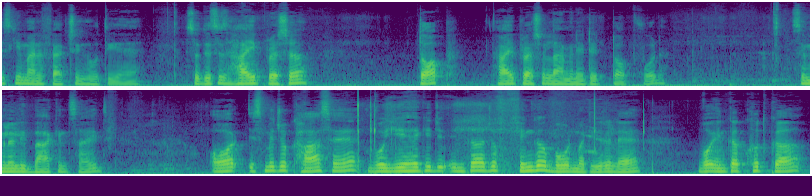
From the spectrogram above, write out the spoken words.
इसकी मैन्युफैक्चरिंग होती है। So this is high pressure top high pressure laminated top wood similarly back inside और इसमें जो खास है, वो ये है कि जो इनका जो फिंगर बोर्ड मटेरियल है, वो इनका खुद का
